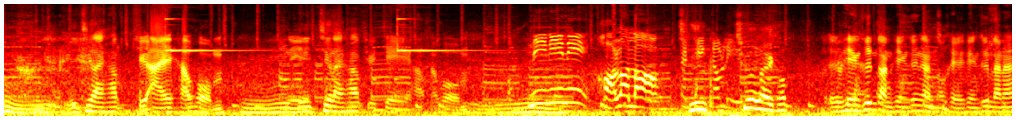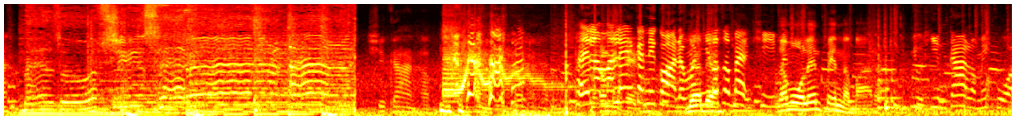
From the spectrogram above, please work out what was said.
อืมนี่ชื่ออะไรครับชื่อไอซ์ครับผม อืมนี่ นี่ชื่ออะไรครับชื่อเจครับครับผมนี่นี่นี่ขอหล่อๆเป็นเพลงเกาหลี ชื่ออะไรครับ เออเพลงขึ้นก่อนเพลงขึ้นก่อนโอเคเพลงขึ้นแล้วนะชื่อก้านครับ เฮ้ยเรามาเล่นกันดีกว่าเดี๋ยววันเดี๋นี้ยวเราจะแบ่งทีมแล้วโมเล่นเป็นเหรอบาสอะอยู่ทีมก้าเราไม่กลัว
